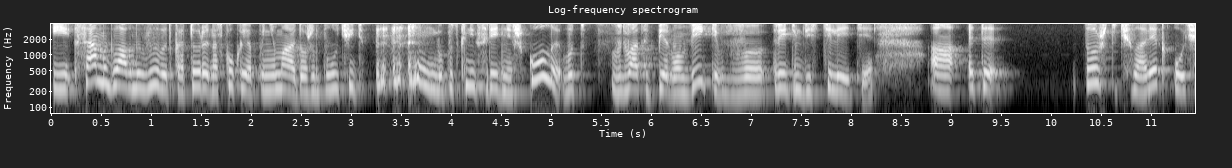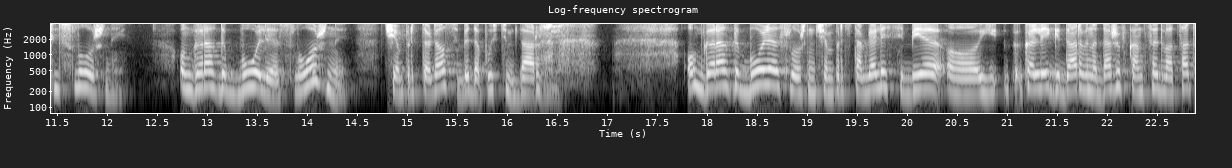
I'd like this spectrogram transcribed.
И самый главный вывод, который, насколько я понимаю, должен получить выпускник средней школы вот в 21 веке, в третьем десятилетии, а, это то, что человек очень сложный. Он гораздо более сложный, чем представлял себе, допустим, Дарвин он гораздо более сложный, чем представляли себе э, коллеги Дарвина даже в конце 20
